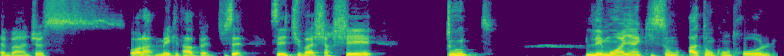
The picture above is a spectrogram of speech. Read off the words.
eh ben, just voilà, make it happen. Tu sais, c'est tu vas chercher tous les moyens qui sont à ton contrôle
